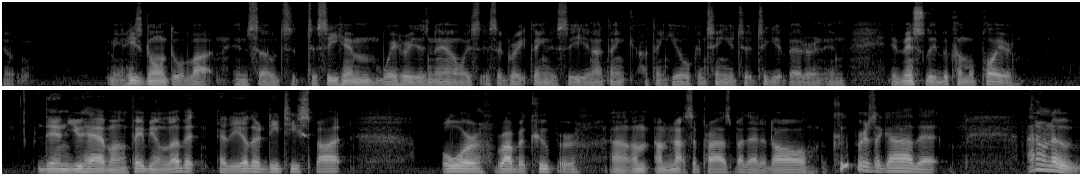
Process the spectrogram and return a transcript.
you know, man. He's going through a lot, and so to, to see him where he is now, it's, it's a great thing to see. And I think I think he'll continue to, to get better and, and eventually become a player. Then you have um, Fabien Lovett at the other DT spot or Robert Cooper. Uh, I'm I'm not surprised by that at all. Cooper is a guy that I don't know,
